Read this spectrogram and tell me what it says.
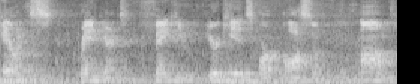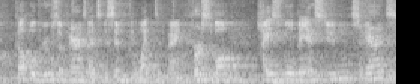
Parents, grandparents, thank you. Your kids are awesome. Um, couple groups of parents I'd specifically like to thank. First of all, high school band students, parents,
